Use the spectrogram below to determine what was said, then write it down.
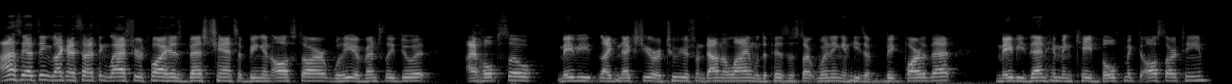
honestly, I think, like I said, I think last year was probably his best chance of being an All Star. Will he eventually do it? I hope so. Maybe like next year or two years from down the line when the Pistons start winning and he's a big part of that. Maybe then him and Cade both make the All Star team.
